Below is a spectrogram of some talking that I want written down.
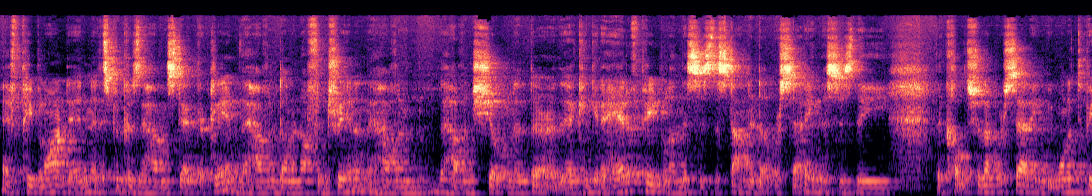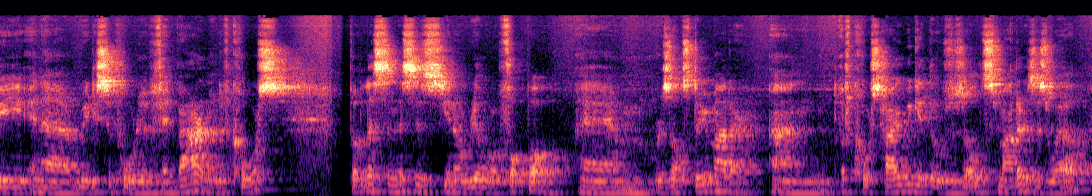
If people aren't in, it's because they haven't staked their claim. They haven't done enough in training. They haven't they haven't shown that they they can get ahead of people. And this is the standard that we're setting. This is the the culture that we're setting. We want it to be in a really supportive environment, of course. But listen, this is you know real world football. Um, results do matter, and of course how we get those results matters as well.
